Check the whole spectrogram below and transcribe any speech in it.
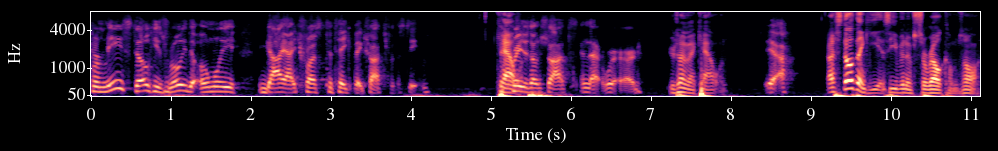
for me, still, he's really the only guy I trust to take big shots for this team. Cowan. create his own shots in that regard. You're talking about Cowan. Yeah. I still think he is, even if Serrel comes on.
